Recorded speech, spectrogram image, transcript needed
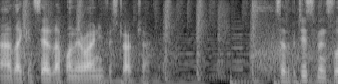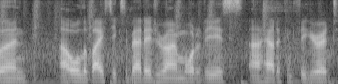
uh, they can set it up on their own infrastructure. So the participants learn uh, all the basics about Eduroam, what it is, uh, how to configure it,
